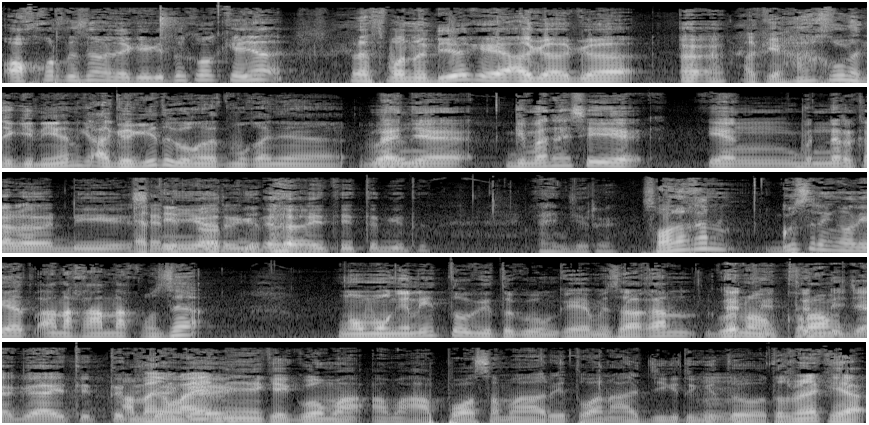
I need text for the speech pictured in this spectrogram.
awkward sih nanya kayak gitu kok kayaknya responnya dia kayak agak-agak Eh, eh. Oke, hah kok nanya ginian kayak agak gitu gue ngeliat mukanya Bari. nanya gimana sih yang bener kalau di Attitude senior gitu, gitu. attitude gitu. Anjir. Soalnya kan gue sering ngeliat anak-anak maksudnya ngomongin itu gitu gue kayak misalkan gue nongkrong dijaga, sama yang lain nih kayak gue sama, sama Apos sama Rituan Aji gitu-gitu. Hmm. Terus mereka kayak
